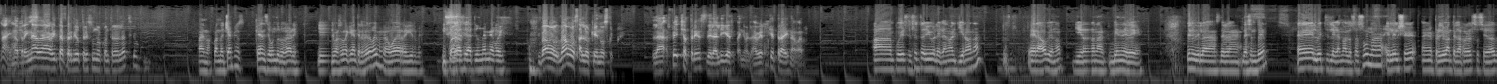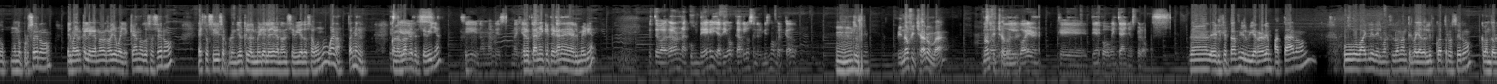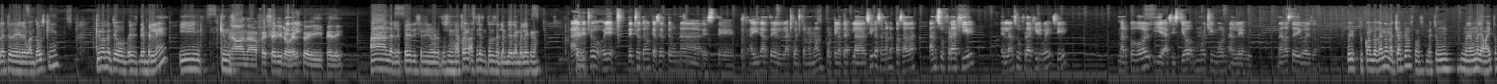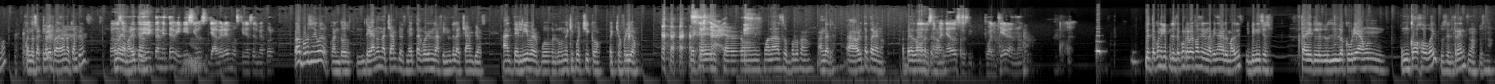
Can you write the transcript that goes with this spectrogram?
Nah, y no trae nada. Ahorita perdió 3-1 contra el Lazio. Bueno, cuando el Champions queda en segundo lugar eh, y el Barcelona queda en tercero, güey, me voy a reír, güey. Y te voy a hacer a ti un meme, güey. Vamos, vamos a lo que nos. La fecha 3 de la Liga Española. A ver, ¿qué traes, Navarro? Ah, pues el Celta de Vigo le ganó al Girona. Pues, era obvio, ¿no? Girona viene de viene de las de, la- de ascender. Eh, el Betis le ganó a los Asuna. El Elche eh, perdió ante la Real Sociedad 1 por 0. El Mallorca le ganó al Rayo Vallecano 2 a 0. Esto sí sorprendió que el Almería le haya ganado al Sevilla 2 a 1. Bueno, también Es con las que- bajas del Sevilla. Sí, no mames. Imagínate. Pero también que te ganen el Almería. Pues te bajaron a Cundé y a Diego Carlos en el mismo mercado. Mm, sí, sí. Y no ficharon, ¿va? No O han fichado. del ¿no? Bayern, que tiene como 20 años, pero Ah, El Getafe y el Villarreal empataron. Hubo baile del Barcelona ante el Valladolid 4-0 con doblete de Lewandowski. ¿Quién más metió? Eh, Dembélé y ¿quién más? No, no, fue Seri Roberto y Pedri. Ah, ándale, Pedro y Sergio Roberto, sí. Fueron asistentes entonces del- de Dembélé, creo. Ah, Sí. de hecho, oye, de hecho tengo que hacerte una, este, ahí darte la cuento, no, no, porque la, la, sí, la semana pasada, Ansu Frágil, el Ansu Frágil, güey, sí, marcó gol y asistió muy chingón al Lewy. Nada más te digo eso. Pues cuando ganan una Champions, pues me echan un- una, llamadita, ¿no? Cuando sea clave para ganar una Champions. Una llamadita. directamente a Vinicius, ya veremos quién es el mejor. Ah, por eso digo, cuando te gana una Champions, meta gol en la final de la Champions ante Liverpool, un equipo chico, pecho frío. Me puede echar un Juanazo, porfa. Ándale. Ah, ahorita todavía no. Apenas A vamos a los empezar. amañados, pues cualquiera, ¿no? Le tocó un equipo, le tocó un rival fácil en la final del Madrid y Vinicius lo, lo cubría un, un cojo, güey, pues el Trent, no, pues no.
